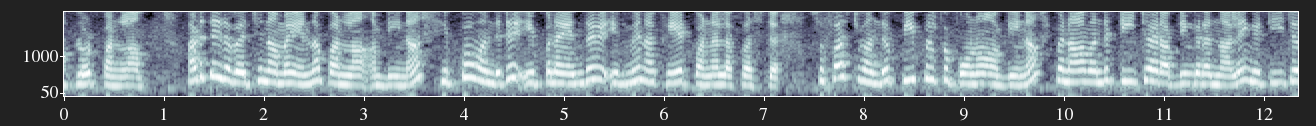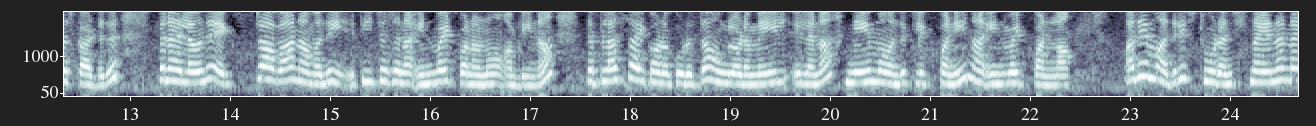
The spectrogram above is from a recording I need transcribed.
அப்லோட் பண்ணலாம். அடுத்து இதை வச்சு நம்ம என்ன பண்ணலாம் அப்படின்னா இப்போ வந்துட்டு இப்போ நான் எந்த இதுவுமே நான் கிரியேட் பண்ணலை ஃபஸ்ட்டு ஸோ ஃபர்ஸ்ட் வந்து பீப்புளுக்கு போனோம் அப்படின்னா இப்போ நான் வந்து டீச்சர் அப்படிங்கிறதுனால இங்கே டீச்சர்ஸ் காட்டுது. இப்போ நான் இதில் வந்து எக்ஸ்ட்ராவாக நான் வந்து டீச்சர்ஸை நான் இன்வைட் பண்ணணும் அப்படின்னா இந்த ப்ளஸ் ஐக்கானை கொடுத்து அவங்களோட மெயில் இல்லைன்னா நேமை வந்து கிளிக் பண்ணி நான் இன்வைட் பண்ணலாம். அதே மாதிரி ஸ்டூடெண்ட்ஸ் நான் என்னென்ன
